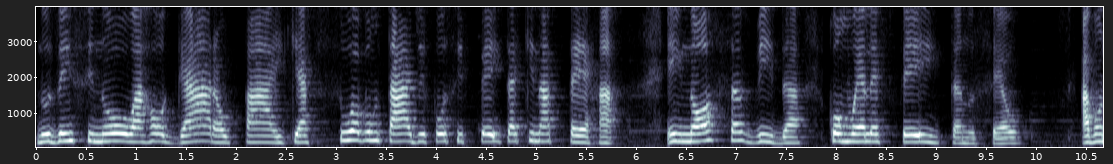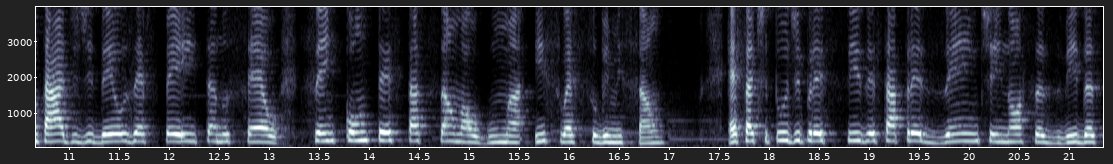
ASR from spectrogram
nos ensinou a rogar ao Pai que a sua vontade fosse feita aqui na terra, em nossa vida, como ela é feita no céu. A vontade de Deus é feita no céu, sem contestação alguma, isso é submissão. Essa atitude precisa estar presente em nossas vidas,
